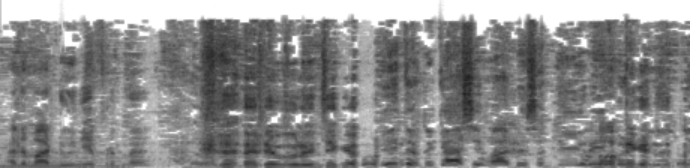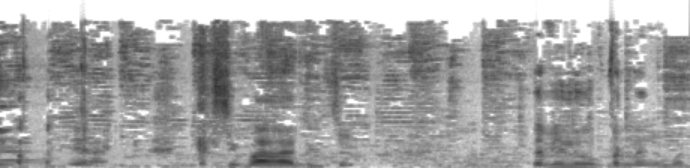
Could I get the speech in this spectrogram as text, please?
Ada madunya pernah. Ada bulunya nggak pernah itu dikasih madu sendiri Oh. Ya. kasih madu tapi lu pernah nggak Mon?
